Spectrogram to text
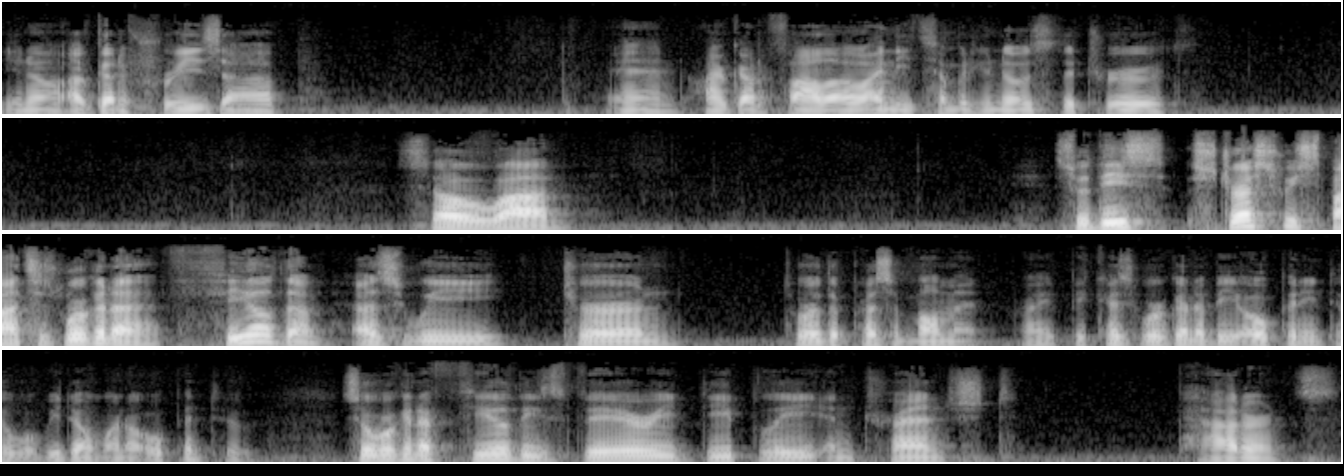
you know, I've got to freeze up, and I've got to follow. I need somebody who knows the truth. So, uh, so these stress responses, we're going to feel them as we turn toward the present moment, right? Because we're going to be opening to what we don't want to open to. So we're going to feel these very deeply entrenched patterns.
